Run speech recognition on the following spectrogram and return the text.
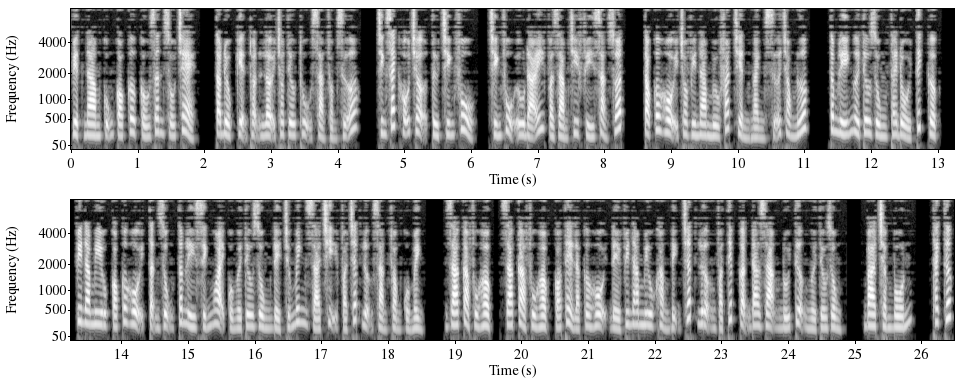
Việt Nam cũng có cơ cấu dân số trẻ, tạo điều kiện thuận lợi cho tiêu thụ sản phẩm sữa, chính sách hỗ trợ từ chính phủ, chính phủ ưu đãi và giảm chi phí sản xuất, tạo cơ hội cho Vinamilk phát triển ngành sữa trong nước. Tâm lý người tiêu dùng thay đổi tích cực, Vinamilk có cơ hội tận dụng tâm lý xính ngoại của người tiêu dùng để chứng minh giá trị và chất lượng sản phẩm của mình. Giá cả phù hợp, giá cả phù hợp có thể là cơ hội để Vinamilk khẳng định chất lượng và tiếp cận đa dạng đối tượng người tiêu dùng. 3.4. Thách thức,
